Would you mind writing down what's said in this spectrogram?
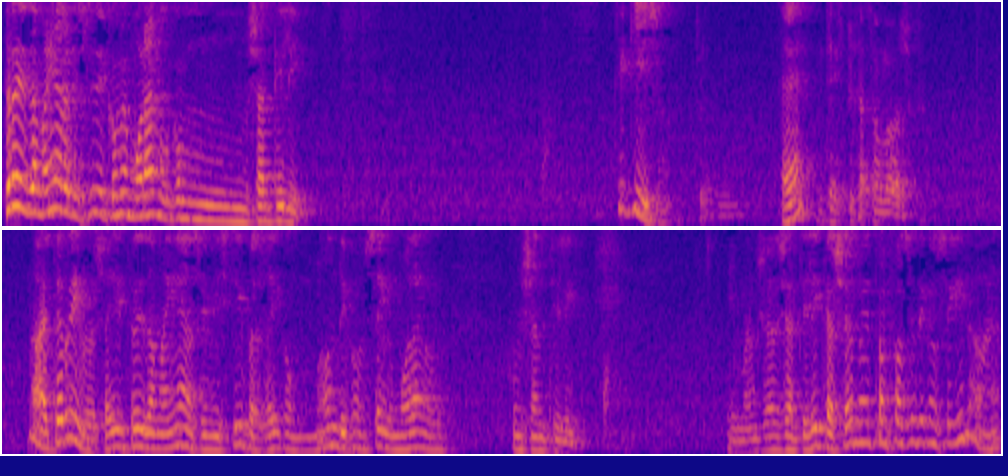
Três da manhã ela decide comer morango com chantilly. O que, é isso? É? Não tem explicação lógica. Não, é terrível. Sair três da manhã, se vestir para sair com... Onde consegue morango com chantilly? E chantilly cachê não é tão fácil de conseguir, não, é?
